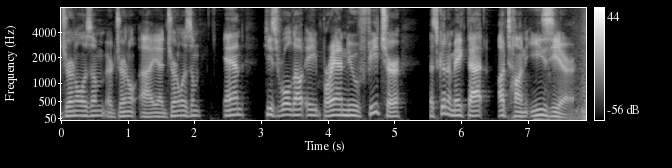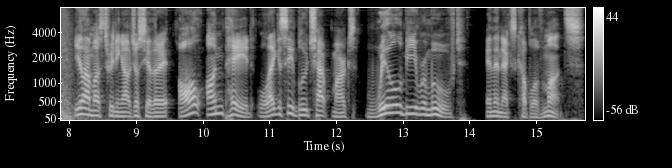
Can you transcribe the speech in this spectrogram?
journalism or journal, uh, yeah, journalism, and he's rolled out a brand new feature that's going to make that a ton easier. Elon Musk tweeting out just the other day all unpaid legacy blue check marks will be removed in the next couple of months.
